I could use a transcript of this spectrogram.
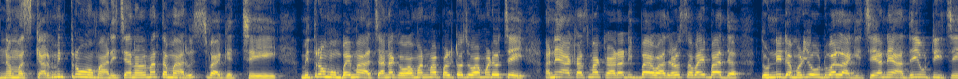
નમસ્કાર મિત્રો, મારી ચેનલમાં તમારું સ્વાગત છે. મિત્રો, મુંબઈમાં અચાનક હવામાનમાં પલટો જોવા મળ્યો છે અને આકાશમાં કાળા ડિબ્બા, વાદળો સવાઈ બાદ ધૂળની ડમળીઓ ઉડવા લાગી છે અને આંધી ઉઠી છે.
